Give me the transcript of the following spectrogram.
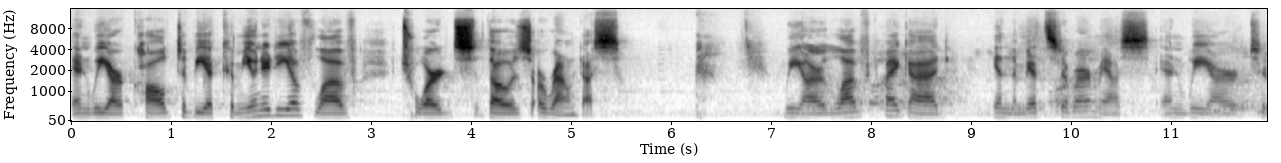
and we are called to be a community of love towards those around us. We are loved by God in the midst of our mess, and we are to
